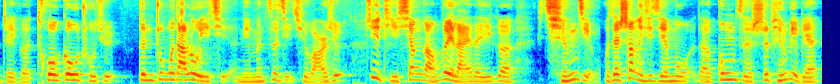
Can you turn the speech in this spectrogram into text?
这个脱钩出去，跟中国大陆一起，你们自己去玩去。具体香港未来的一个情景，我在上一期节目的公子时评里边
